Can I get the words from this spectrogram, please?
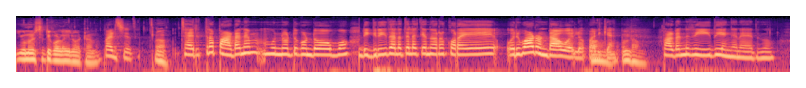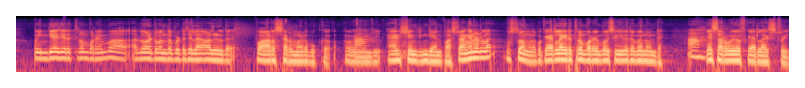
യൂണിവേഴ്സിറ്റി കോളേജിലുമായിട്ടാണ് പഠിച്ചത്. ചരിത്ര പഠനം മുന്നോട്ട് കൊണ്ടുപോകുമ്പോൾ ഡിഗ്രി തലത്തിലൊക്കെ എന്ന് പറഞ്ഞാൽ കുറേ ഒരുപാടുണ്ടാവുമല്ലോ പഠിക്കാൻ. ഉണ്ടാവും. പഠന രീതി എങ്ങനെയായിരുന്നു? ഇന്ത്യ ചരിത്രം പറയുമ്പോൾ അതുമായിട്ട് ബന്ധപ്പെട്ട ചില ആളുകളുടെ ഇപ്പോൾ ആർ എസ് ശർമ്മയുടെ ബുക്ക് അല്ലെങ്കിൽ ആൻഷ്യന്റ് ഇന്ത്യൻ പാസ്റ്റ് അങ്ങനെയുള്ള പുസ്തകങ്ങൾ. ഇപ്പോൾ കേരള ചരിത്രം പറയുമ്പോൾ ശ്രീധരമേനോന്റെ. A survey of Kerala history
